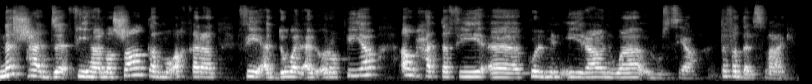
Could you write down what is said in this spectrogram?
نشهد فيها نشاطا مؤخرا في الدول الأوروبية أو حتى في آه، كل من إيران وروسيا. تفضل إسماعيل.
